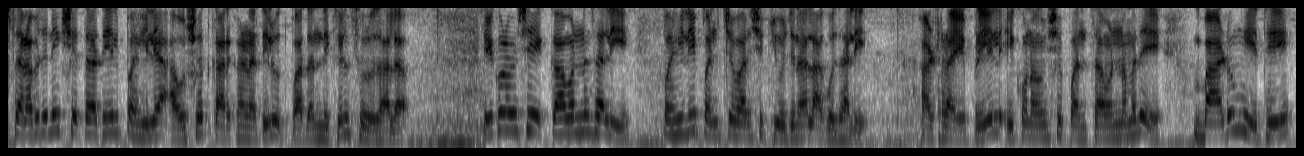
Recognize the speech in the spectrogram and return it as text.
सार्वजनिक क्षेत्रातील पहिल्या औषध कारखान्यातील उत्पादन देखील सुरू झालं. एकोणीसशे एकावन्न साली पहिली पंचवार्षिक योजना लागू झाली. अठरा एप्रिल एकोणावीसशे पंचावन्नमध्ये बाडुंग येथे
